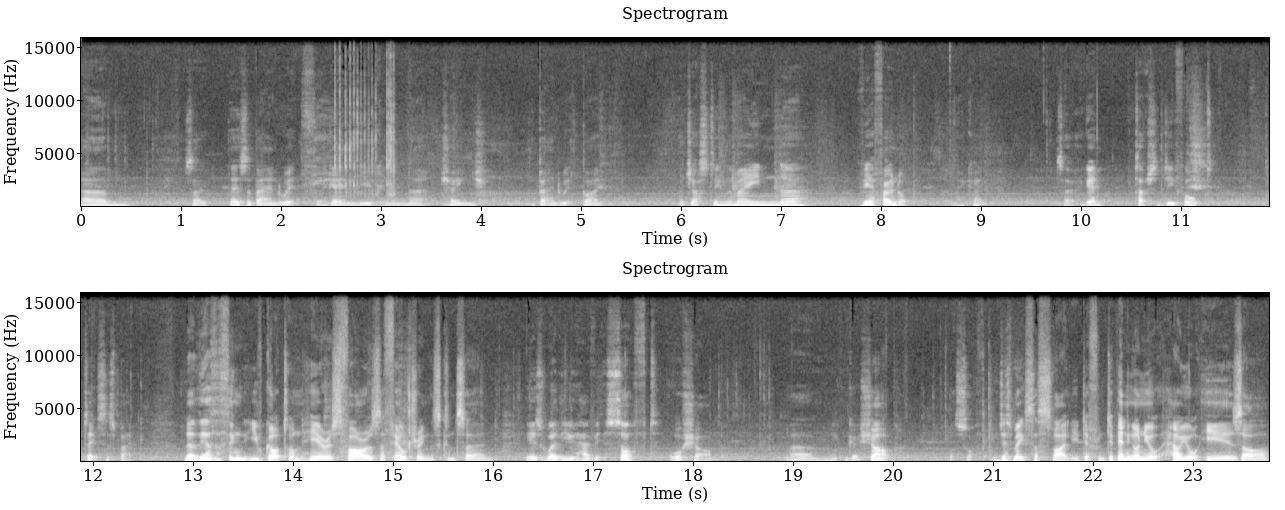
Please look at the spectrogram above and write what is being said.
Um, so there's the bandwidth. Again, you can uh, change the bandwidth by adjusting the main uh, VFO knob. Okay. So again, touch the default, takes us back. Now the other thing that you've got on here as far as the filtering is concerned is whether you have it soft or sharp. Um, you can go sharp or soft. It just makes us slightly different depending on your how your ears are,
